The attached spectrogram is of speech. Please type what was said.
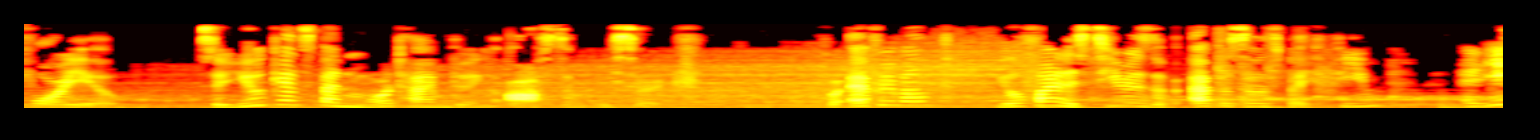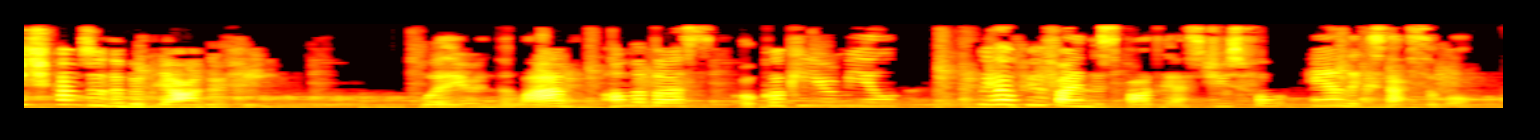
for you so you can spend more time doing awesome research. For every month, you'll find a series of episodes by theme, and each comes with a bibliography. Whether you're in the lab, on the bus, or cooking your meal, we hope you find this podcast useful and accessible.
